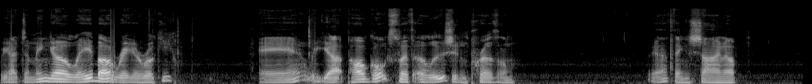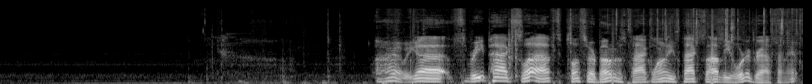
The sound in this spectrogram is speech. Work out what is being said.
We got Domingo Leyba, rated rookie. And we got Paul Goldschmidt, Illusion Prism. That thing shine up. Alright, we got three packs left, plus our bonus pack. One of these packs will have the autograph in it.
